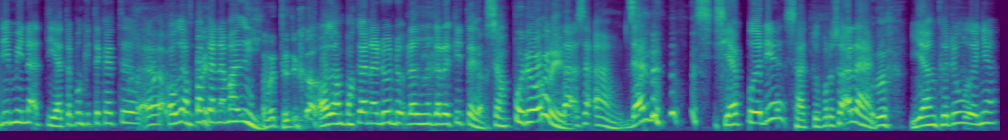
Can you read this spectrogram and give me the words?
diminati ataupun kita kata uh, orang pakai nak mari. Betul juga. Orang pakai nak duduk dalam negara kita. Siapa dia orang ni? Tak sah. Dan si- siapa dia? Satu persoalan. Yang keduanya,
